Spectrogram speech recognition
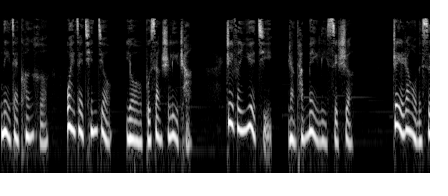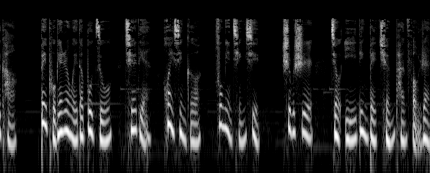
内在宽和。外在迁就又不丧失立场，这份悦己让他魅力四射。这也让我们思考：被普遍认为的不足、缺点、坏性格、负面情绪，是不是就一定被全盘否认？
